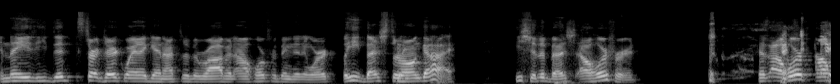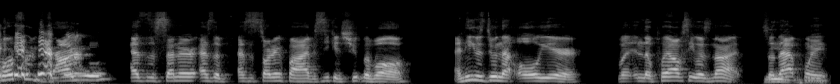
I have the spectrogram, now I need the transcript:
And then he, he did start Derrick White again after the Rob and Al Horford thing didn't work, but he benched the wrong guy. He should have benched Al Horford. Because Al, Hor- Al Horford's value as the center, as the as the starting five, is he can shoot the ball, and he was doing that all year. But in the playoffs, he was not. So at that Mhm. point,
